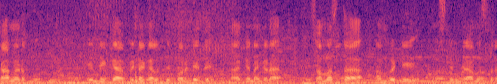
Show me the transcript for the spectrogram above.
ಕಾರ್ನಡಪು. ಇಂದಿಕ್ಕ ಬಿಟ್ಟಗಾಲದ ಹೊರಟಿದೆ ಹಾಗೆ ನಂಗಡ ಸಮಸ್ತ ಅಂಬಟ್ಟಿ ಮುಸ್ಲಿಂ ಗ್ರಾಮಸ್ಥರ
